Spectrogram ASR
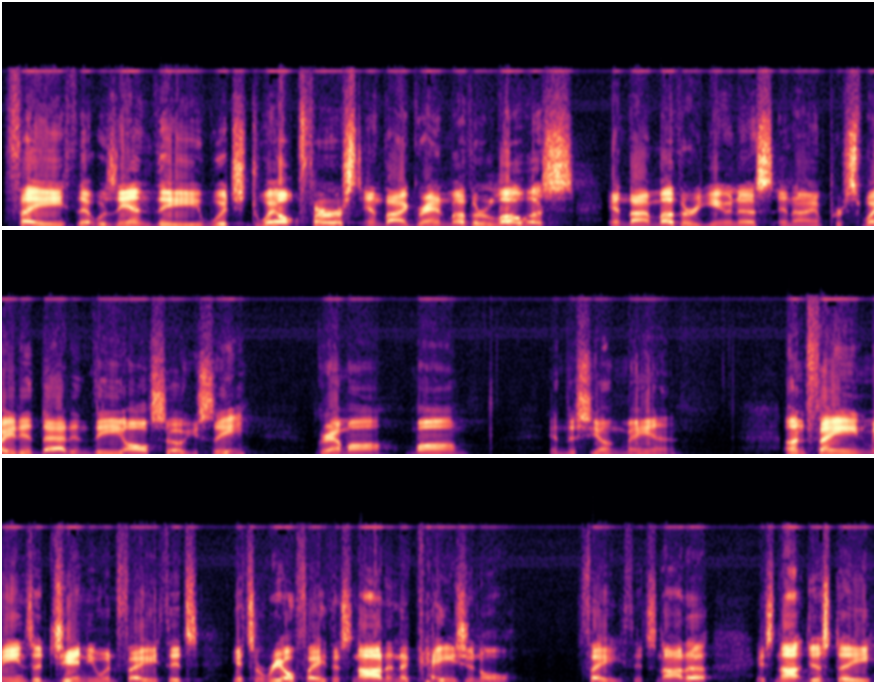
faith that was in thee, which dwelt first in thy grandmother Lois and thy mother Eunice, and I am persuaded that in thee also. You see? Grandma, mom, and this young man. Unfeigned means a genuine faith. It's, it's a real faith. It's not an occasional faith. It's not, a, it's not just a,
